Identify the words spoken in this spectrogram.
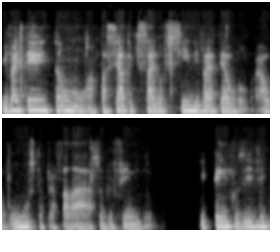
E vai ter, então, a passeata que sai da oficina e vai até Augusta para falar sobre o filme. Do, e tem, inclusive,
